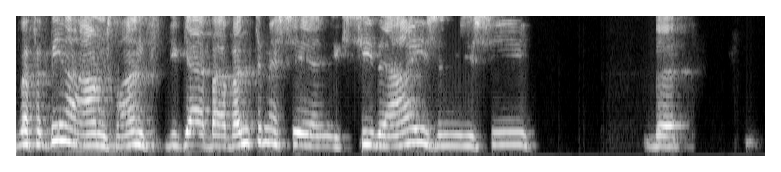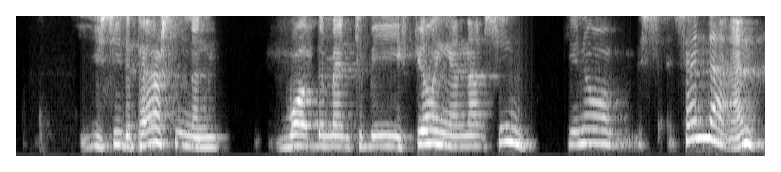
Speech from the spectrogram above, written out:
with it being at arm's length, you get a bit of intimacy and you see the eyes and you see the you see the person and what they're meant to be feeling in that scene. You know, send that in.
